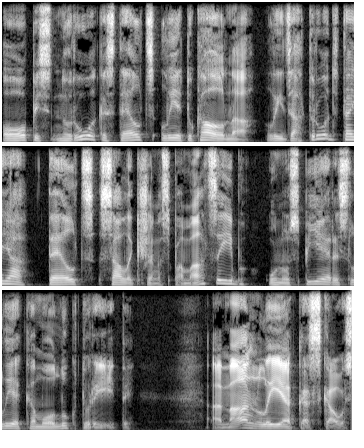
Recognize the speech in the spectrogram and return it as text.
Opis nu rokas telts lietu kalnā, līdz atrod tajā telts salikšanas pamācību un uz pieres liekamo lukturīti. Man liekas, ka uz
